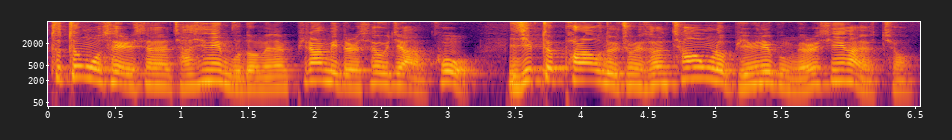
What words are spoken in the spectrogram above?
투트모세 1세는 자신의 무덤에는 피라미드를 세우지 않고 이집트 파라오들 중에서는 처음으로 비밀 분묘를 시행하였죠.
